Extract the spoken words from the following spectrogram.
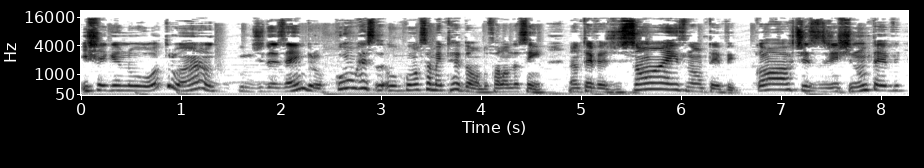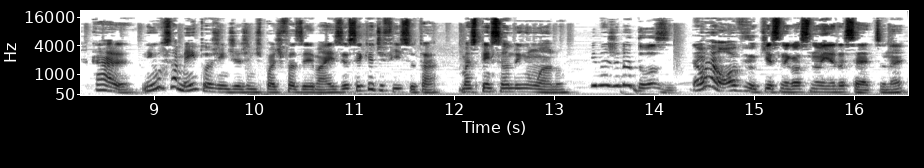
e cheguei no outro ano de dezembro com, com orçamento redondo, falando assim: não teve adições, não teve cortes, a gente não teve. Cara, nem orçamento hoje em dia a gente pode fazer mais. Eu sei que é difícil, tá? Mas pensando em um ano imagina 12. Então é óbvio que esse negócio não ia dar certo, né?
